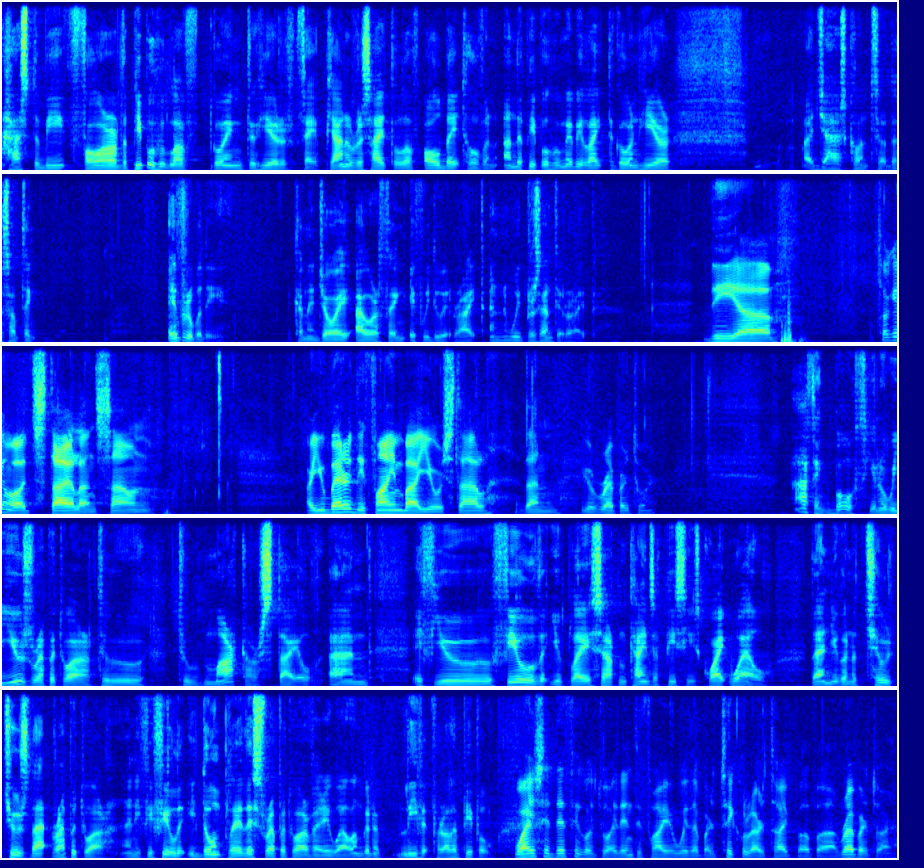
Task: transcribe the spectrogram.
has to be for the people who love going to hear, say, a piano recital of all Beethoven, and the people who maybe like to go and hear a jazz concert or something everybody can enjoy our thing if we do it right and we present it right. The uh, talking about style and sound, Are you better defined by your style than your repertoire? I think both. You know, we use repertoire to to mark our style, and if you feel that you play certain kinds of pieces quite well, then you're going to choo choose that repertoire. And if you feel that you don't play this repertoire very well, I'm going to leave it for other people. Why is it difficult to identify with a particular type of uh, repertoire?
